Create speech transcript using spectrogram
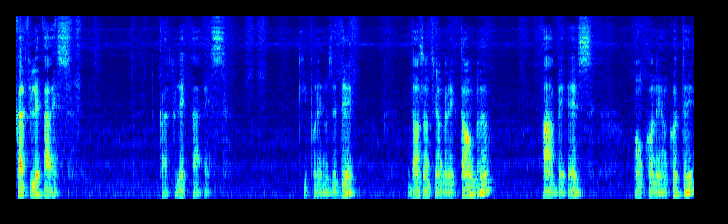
calculer AS. Calculer AS. Qui pourrait nous aider dans un triangle rectangle? ABS, on connaît un côté,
